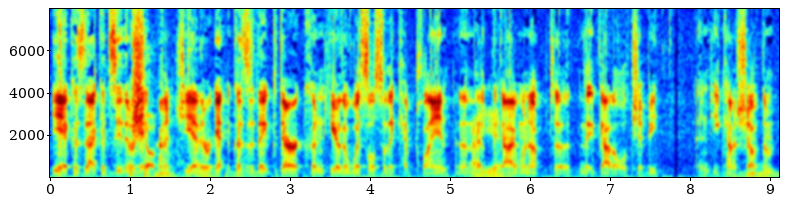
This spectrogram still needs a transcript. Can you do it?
Yeah, because I could see they were He getting kind of yeah they were getting because they Derek couldn't hear the whistle, so they kept playing, and then the, Uh, the guy went up to they got a little chippy, and he kind of shoved them.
